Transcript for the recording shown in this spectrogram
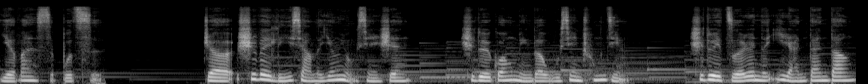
也万死不辞。这是为理想的英勇献身，是对光明的无限憧憬。是对责任的毅然担当，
